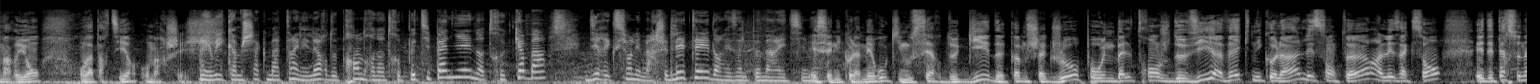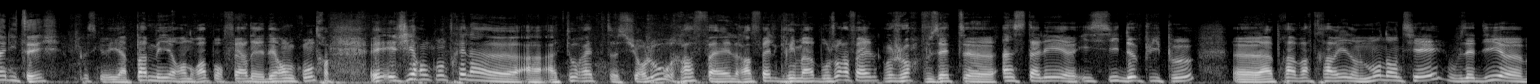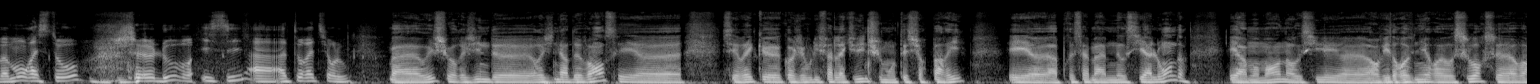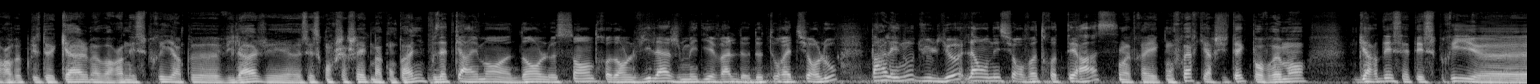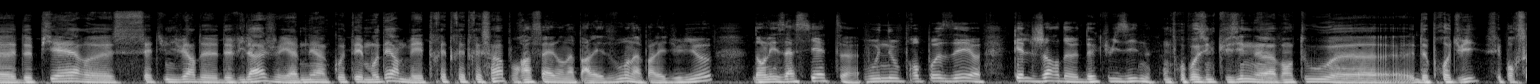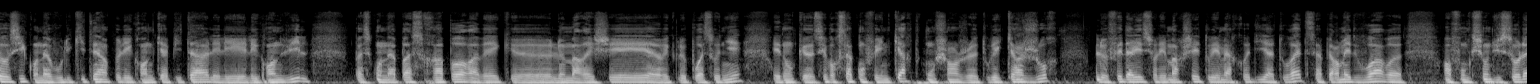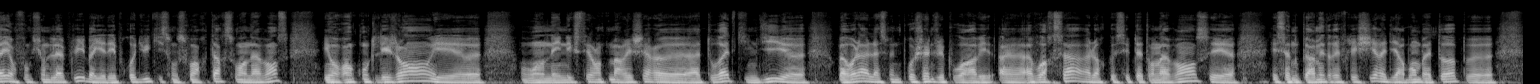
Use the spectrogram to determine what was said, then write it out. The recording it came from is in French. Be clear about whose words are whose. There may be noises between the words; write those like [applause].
Speaker 1: Marion, on va partir au marché.
Speaker 2: Et oui, comme chaque matin, il est l'heure de prendre notre petit panier, notre cabas, direction les marchés de l'été dans les Alpes-Maritimes.
Speaker 1: Et c'est Nicolas Mérou qui nous sert de guide, comme chaque jour, pour une belle tranche de vie avec Nicolas, les senteurs, les accents et des personnalités
Speaker 3: parce qu'il n'y a pas meilleur endroit pour faire des, rencontres. Et, j'y ai rencontré là euh, à, Tourette-sur-Loup Raphaël, Raphaël Grima. Bonjour Raphaël.
Speaker 4: Bonjour.
Speaker 3: Vous êtes euh, installé euh, ici depuis peu, après avoir travaillé dans le monde entier. Vous vous êtes dit, bah, mon resto, [laughs] je l'ouvre ici à, à Tourette-sur-Loup.
Speaker 4: Bah oui, je suis origine de, originaire de Vence et c'est vrai que quand j'ai voulu faire de la cuisine, je suis monté sur Paris. Et euh, après, ça m'a amené aussi à Londres. Et à un moment, on a aussi euh, envie de revenir euh, aux sources, avoir un peu plus de calme, avoir un esprit un peu village. Et c'est ce qu'on recherchait avec ma compagne.
Speaker 3: Vous êtes carrément dans le centre, dans le village médiéval de, de Tourette-sur-Loup. Parlez-nous du lieu. Là, on est sur votre terrasse.
Speaker 4: On a travaillé avec mon frère qui est architecte pour vraiment garder cet esprit de pierre, cet univers de, de, village et amener un côté moderne, mais très très très simple.
Speaker 3: Raphaël, on a parlé de vous, on a parlé du lieu. Dans les assiettes, vous nous proposez euh, quel genre de, cuisine?
Speaker 4: On propose une cuisine euh, avant tout euh, de produits. C'est pour ça aussi qu'on a voulu quitter un peu les grandes capitales et les, grandes villes parce qu'on n'a pas ce rapport avec le maraîcher, avec le poissonnier. Et donc c'est pour ça qu'on fait une carte qu'on change tous les 15 jours le fait d'aller sur les marchés tous les mercredis à Tourette, ça permet de voir en fonction du soleil, en fonction de la pluie, bah, il y a des produits qui sont soit en retard, soit en avance, et on rencontre les gens. Et on a une excellente maraîchère à Tourette qui me dit, bah voilà, la semaine prochaine, je vais pouvoir avoir ça, alors que c'est peut-être en avance, et, et ça nous permet de réfléchir et dire bon bah top.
